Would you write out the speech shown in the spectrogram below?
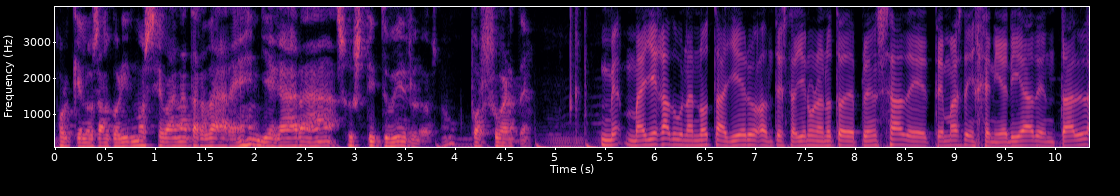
porque los algoritmos se van a tardar ¿eh? en llegar a sustituirlos, por suerte me, ha llegado una nota ayer o antes de ayer una nota de prensa de temas de ingeniería dental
